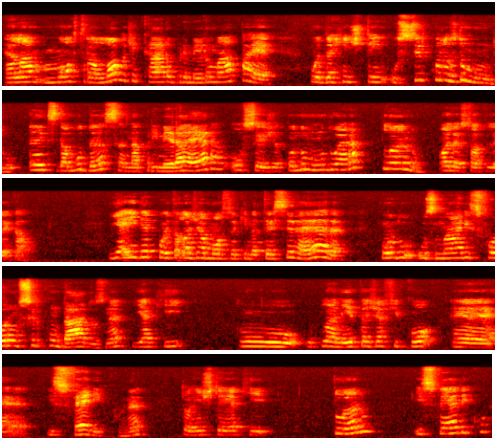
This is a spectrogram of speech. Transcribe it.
Ela mostra logo de cara, o primeiro mapa é quando a gente tem os círculos do mundo antes da mudança, na primeira era, ou seja, quando o mundo era plano. Olha só que legal. E aí depois ela já mostra aqui na terceira era, quando os mares foram circundados, né? E aqui o, o planeta já ficou é, esférico, né? Então a gente tem aqui plano, esférico,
